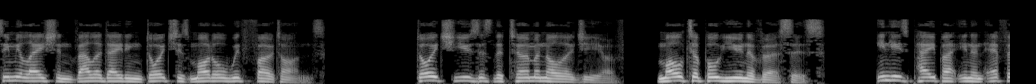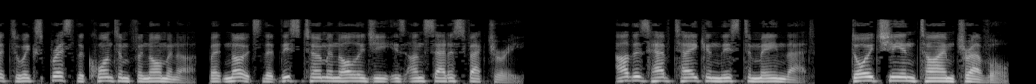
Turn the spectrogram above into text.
simulation validating Deutsch's model with photons. Deutsch uses the terminology of multiple universes in his paper in an effort to express the quantum phenomena, but notes that this terminology is unsatisfactory. Others have taken this to mean that Deutschian time travel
